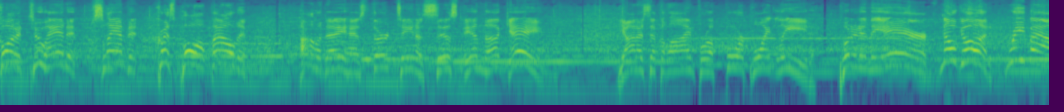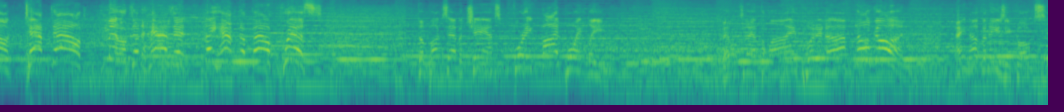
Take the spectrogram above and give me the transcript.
Caught it two-handed, slammed it. Chris Paul fouled him. Holiday has 13 assists in the game. Giannis at the line for a four-point lead. Put it in the air. No good. Rebound. Tapped out. Middleton has it. They have to foul Khris. The Bucks have a chance for a five-point lead. Middleton at the line. Put it up. No good. Ain't nothing easy, folks.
